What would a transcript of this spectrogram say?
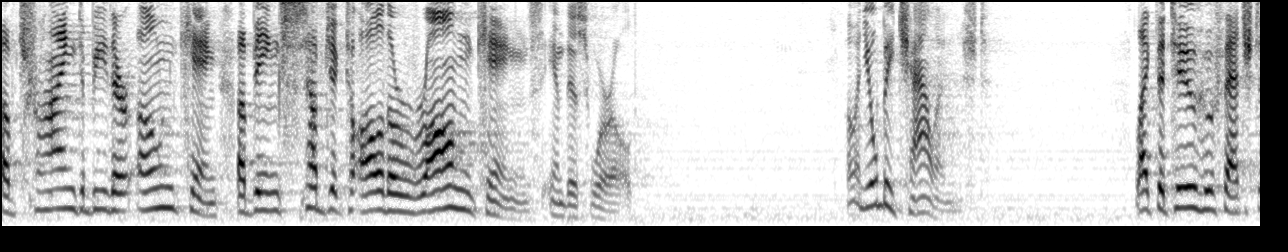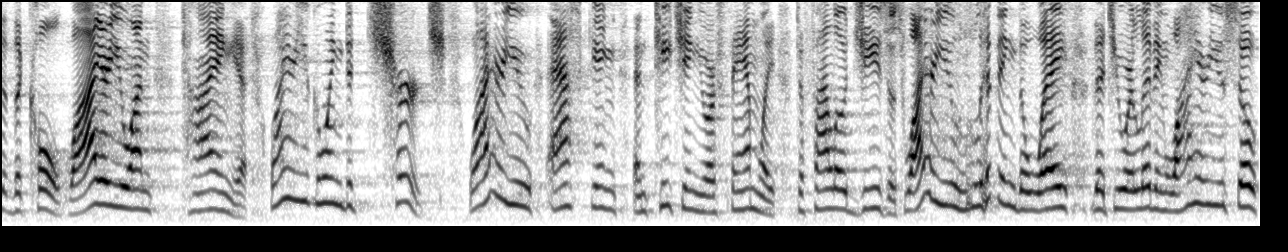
of trying to be their own king, of being subject to all of the wrong kings in this world. Oh, and you'll be challenged like the two who fetched the colt. Why are you untying it? Why are you going to church? Why are you asking and teaching your family to follow Jesus? Why are you living the way that you are living? Why are you so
